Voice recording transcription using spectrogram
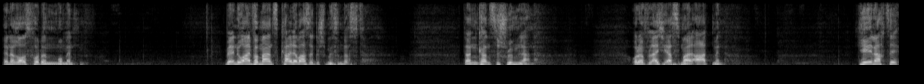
In herausfordernden Momenten. Wenn du einfach mal ins kalte Wasser geschmissen wirst, dann kannst du schwimmen lernen. Oder vielleicht erstmal atmen. Je nachdem.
